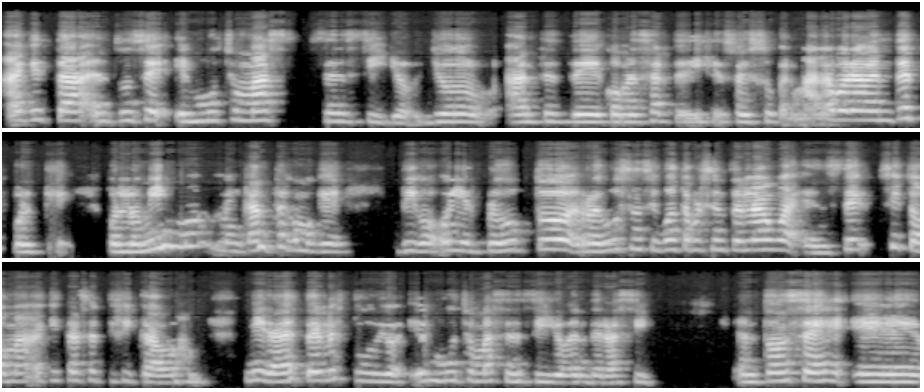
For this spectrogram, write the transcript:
aquí está, entonces es mucho más sencillo. Yo antes de comenzar te dije, soy súper mala para vender porque por lo mismo me encanta como que digo, oye, el producto reduce un 50% el agua, en sí, toma, aquí está el certificado, mira, este es el estudio, es mucho más sencillo vender así. Entonces, eh,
